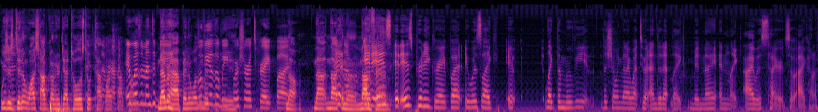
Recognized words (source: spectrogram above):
We And just mhm. didn't watch Top Gun. Her dad told us to It top watch happened. Top It wasn't meant to be. Never happened. It wasn't Movie meant of the to week. be. We're sure it's great, but No, not not It- gonna not It a fan. is. It is pretty great, but it was like it, like the movie, the showing that I went to, it ended at like midnight, and like I was tired, so I kind of.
